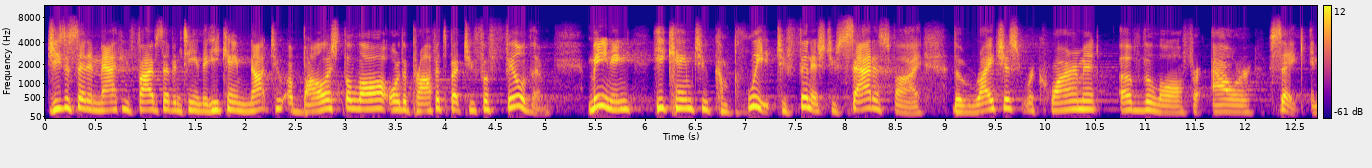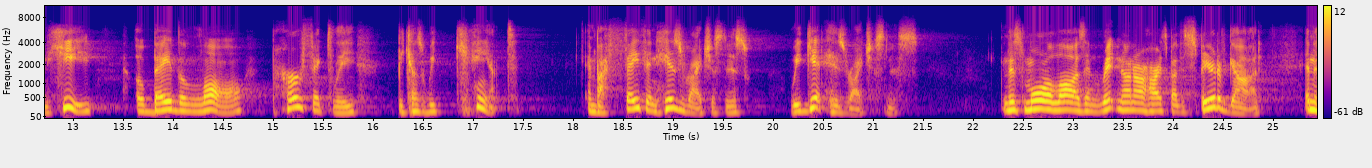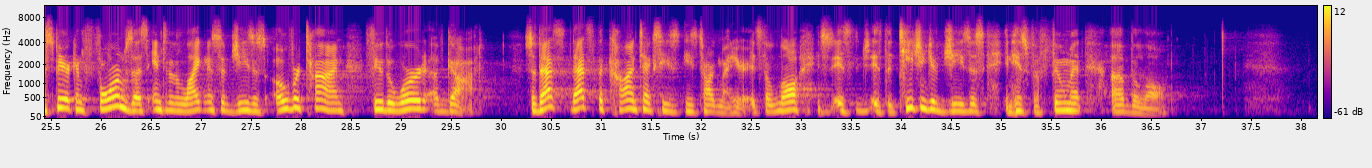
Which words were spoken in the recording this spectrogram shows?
Jesus said in Matthew 5 17 that he came not to abolish the law or the prophets, but to fulfill them, meaning he came to complete, to finish, to satisfy the righteous requirement of the law for our sake. And he obeyed the law perfectly because we can't. And by faith in his righteousness, we get his righteousness. And this moral law is written on our hearts by the Spirit of God and the Spirit conforms us into the likeness of Jesus over time through the Word of God. So that's, that's the context he's, he's talking about here. It's the law, it's, it's, it's the teaching of Jesus in his fulfillment of the law.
